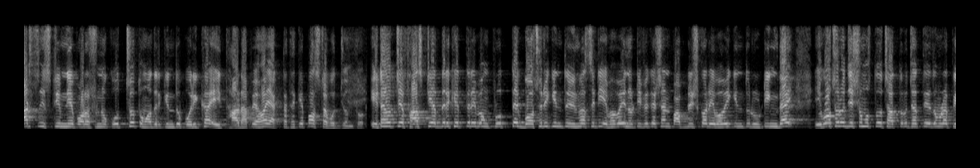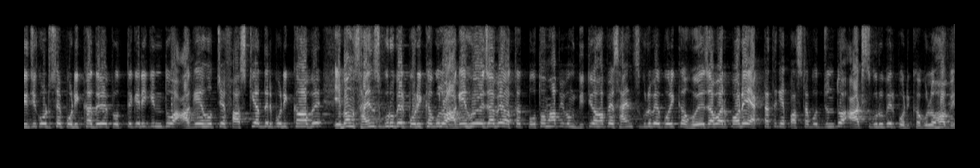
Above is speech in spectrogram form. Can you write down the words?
আর্টস স্ট্রিম নিয়ে পড়াশুনো করছ, তোমাদের কিন্তু পরীক্ষা এই থার্ড হাফে হয় একটা থেকে পাঁচটা পর্যন্ত। এটা হচ্ছে ফার্স্ট ইয়ারদের ক্ষেত্রে এবং প্রত্যেক বছরই কিন্তু ইউনিভার্সিটি এভাবেই নোটিফিকেশন পাবলিশ করে, এভাবেই কিন্তু রুটিন দেয়। এবছরও যে সমস্ত ছাত্রছাত্রী তোমরা পিজি কোর্সে পরীক্ষা দেবে, প্রত্যেকেরই কিন্তু আগে হচ্ছে ফার্স্ট ইয়ারদের পরীক্ষা হবে এবং সায়েন্স গ্রুপের পরীক্ষাগুলো আগে হয়ে যাবে, অর্থাৎ প্রথম হাফ এবং দ্বিতীয় হাফে সায়েন্স গ্রুপের পরীক্ষা হয়ে যাওয়ার পরে একটা থেকে পাঁচটা পর্যন্ত আর্টস গ্রুপের পরীক্ষাগুলো হবে।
